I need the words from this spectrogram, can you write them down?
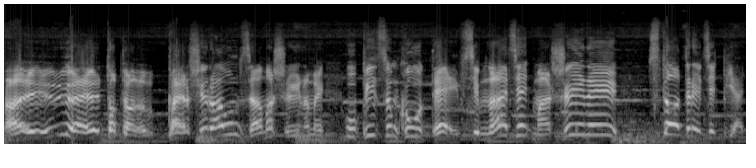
А, е, тобто, перший раунд за машинами. У підсумку Дейв 17, машини 135.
